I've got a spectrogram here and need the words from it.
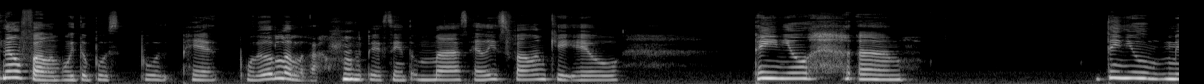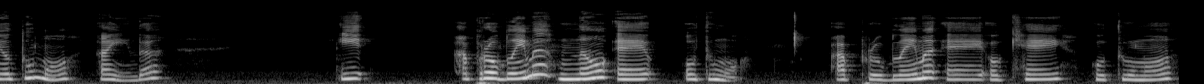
não falam 8%, mas eles falam que eu tenho um, tenho meu tumor ainda. E o problema não é o tumor. O problema é o que o tumor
